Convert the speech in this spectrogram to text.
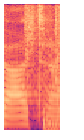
by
